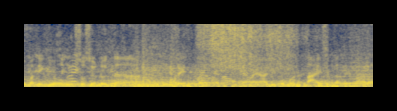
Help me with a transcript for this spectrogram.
dumating yung susunod na. Kaya, kaya dito muna tayo sa tabi para...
